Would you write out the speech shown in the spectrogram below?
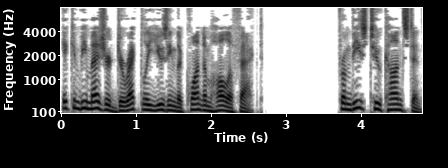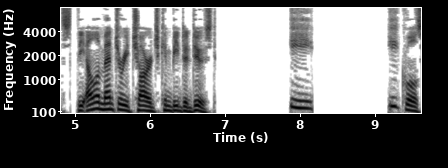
it can be measured directly using the quantum Hall effect. From these two constants, the elementary charge can be deduced E equals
